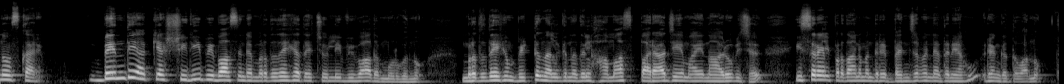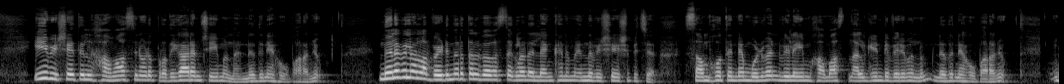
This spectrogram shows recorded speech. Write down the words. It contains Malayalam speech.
നമസ്കാരം. ബന്ദിയാക്കിയ ഷിരി ബിബാസിന്റെ മൃതദേഹത്തെ ചൊല്ലി വിവാദം മുറുകുന്നു. മൃതദേഹം വിട്ടു നൽകുന്നതിൽ ഹമാസ് പരാജയമായെന്ന് ആരോപിച്ച് ഇസ്രായേൽ പ്രധാനമന്ത്രി ബെഞ്ചമിൻ നെതന്യാഹു രംഗത്ത് വന്നു. ഈ വിഷയത്തിൽ ഹമാസിനോട് പ്രതികാരം ചെയ്യുമെന്ന് നെതന്യാഹു പറഞ്ഞു. നിലവിലുള്ള വെടിനിർത്തൽ വ്യവസ്ഥകളുടെ ലംഘനം എന്ന് വിശേഷിപ്പിച്ച് സംഭവത്തിന്റെ മുഴുവൻ വിലയും ഹമാസ് നൽകേണ്ടി വരുമെന്നും നെതന്യാഹു പറഞ്ഞു.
